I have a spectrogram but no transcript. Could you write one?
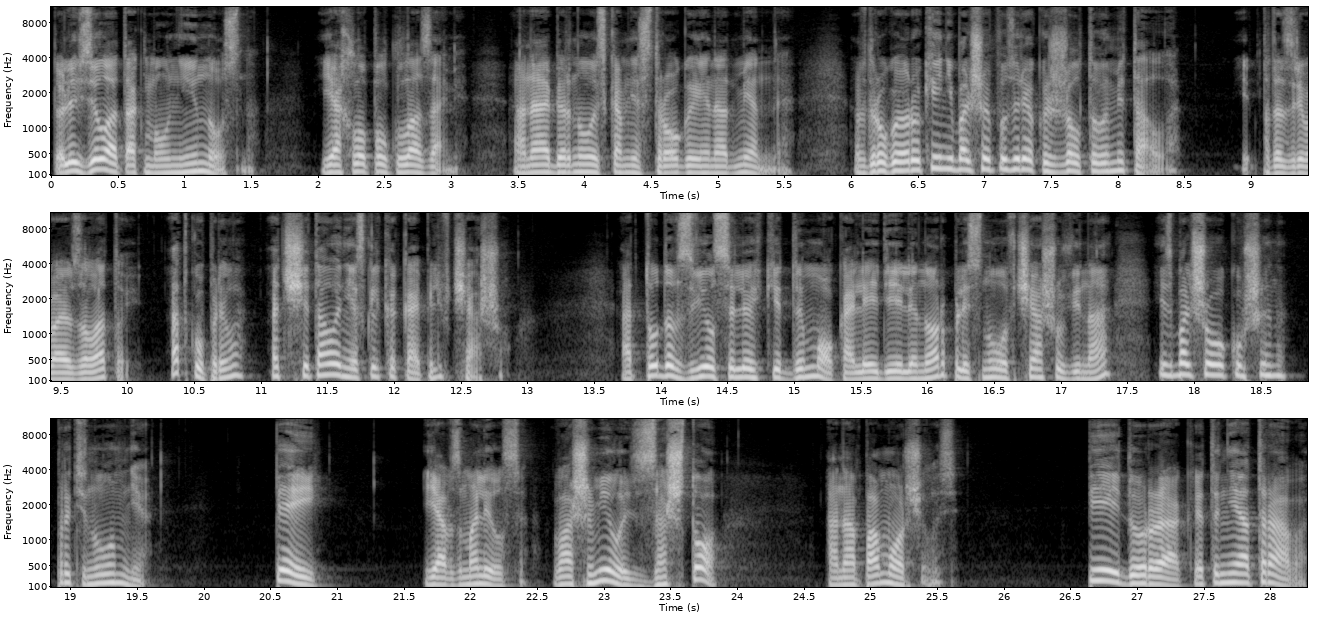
то ли взяла так молниеносно. Я хлопал глазами. Она обернулась ко мне строгая и надменная. В другой руке небольшой пузырек из желтого металла. Подозреваю, золотой. Откуприла, отсчитала несколько капель в чашу. Оттуда взвился легкий дымок, а леди Эленор плеснула в чашу вина из большого кувшина, протянула мне. «Пей!» Я взмолился. «Ваша милость, за что?» Она поморщилась. «Пей, дурак, это не отрава.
